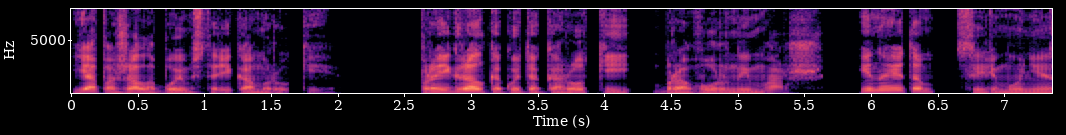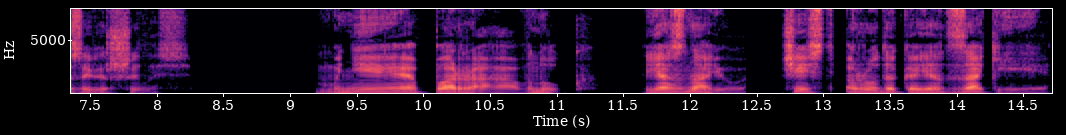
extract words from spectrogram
Я пожал обоим старикам руки. Проиграл какой-то короткий бравурный марш. И на этом церемония завершилась. «Мне пора, внук. Я знаю, честь рода Каядзаки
